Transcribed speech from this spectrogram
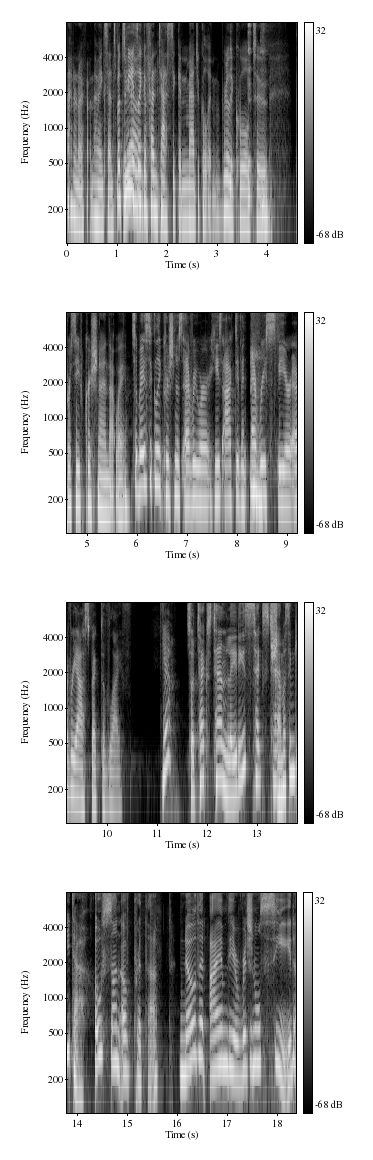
i don't know if that makes sense but to me it's like a fantastic and magical and really cool to perceive krishna in that way. So basically krishna's everywhere. He's active in every sphere every aspect of life. Yeah. So text 10 ladies. Text 10. shama sangita. O son of Pritha, know that I am the original seed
